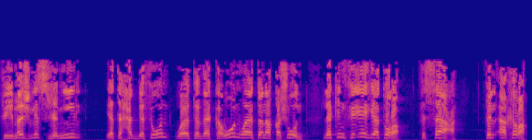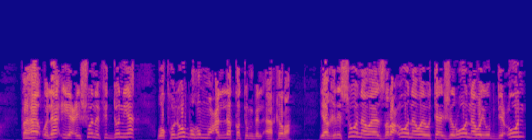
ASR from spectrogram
في مجلس جميل يتحدثون ويتذاكرون ويتناقشون. لكن في إيه يا ترى؟ في الساعة في الآخرة. فهؤلاء يعيشون في الدنيا وقلوبهم معلقة بالآخرة. يغرسون ويزرعون ويتاجرون ويبدعون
